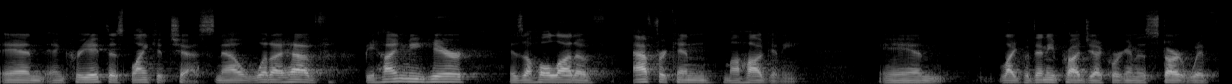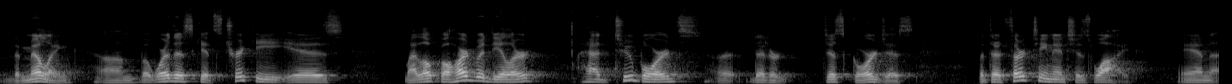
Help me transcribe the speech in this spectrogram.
and, and create this blanket chest. Now, what I have behind me here is a whole lot of African mahogany. And like with any project, we're going to start with the milling. Um, but where this gets tricky is my local hardwood dealer had two boards uh, that are just gorgeous, but they're 13 inches wide. And uh,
